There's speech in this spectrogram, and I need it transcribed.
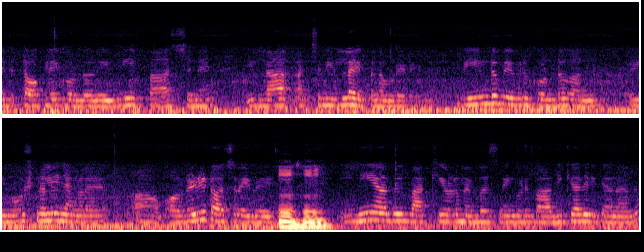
ഇത് ടോക്കിലേക്ക് കൊണ്ടുവന്നു ഇനിയിപ്പോൾ അച്ഛനെ ഇല്ല അച്ഛനില്ല ഇപ്പം നമ്മുടെ ഇടയിൽ. വീണ്ടും ഇവർ കൊണ്ടുവന്ന് ഇമോഷണലി ഞങ്ങളെ ഓൾറെഡി ടോർച്ചർ ചെയ്ത്. ഇനി അത് ബാക്കിയുള്ള മെമ്പേഴ്സിനെയും കൂടി ബാധിക്കാതിരിക്കാനാണ്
